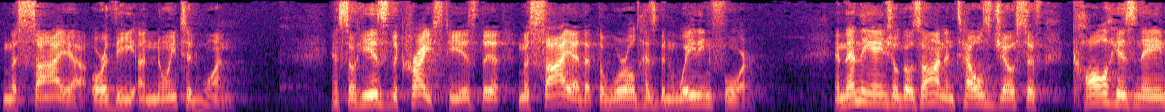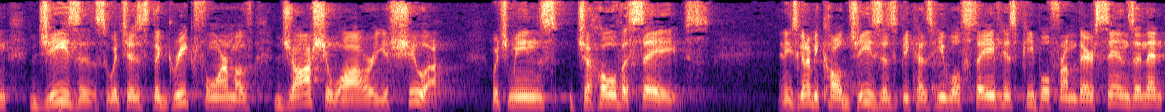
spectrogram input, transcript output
Messiah, or the Anointed One. And so he is the Christ. He is the Messiah that the world has been waiting for. And then the angel goes on and tells Joseph, call his name Jesus, which is the Greek form of Joshua or Yeshua, which means Jehovah saves. And he's going to be called Jesus because he will save his people from their sins. And then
